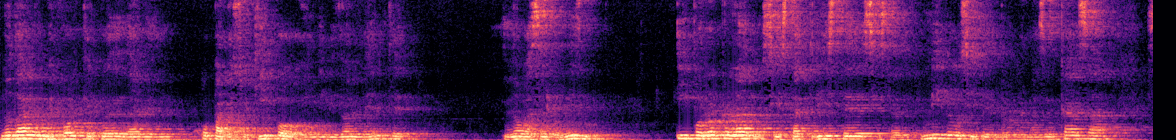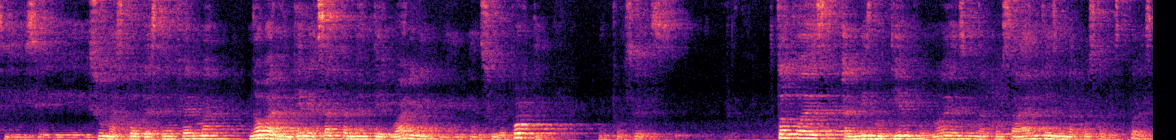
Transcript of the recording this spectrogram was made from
no dar lo mejor que puede dar o para su equipo o individualmente, no va a ser lo mismo. Y por otro lado, si está triste, si está deprimido, si tiene problemas en casa, si, su mascota está enferma, no va a rendir exactamente igual en, su deporte. Entonces, todo es al mismo tiempo, no es una cosa antes y una cosa después.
